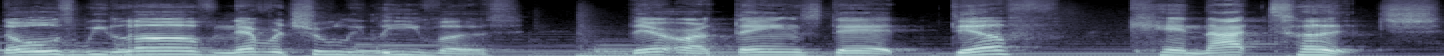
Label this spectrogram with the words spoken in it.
those we love never truly leave us. There are things that death cannot touch.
